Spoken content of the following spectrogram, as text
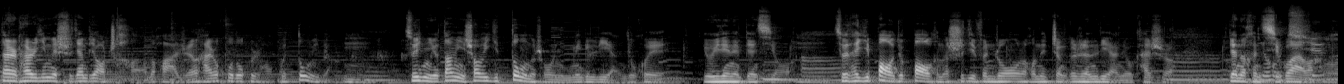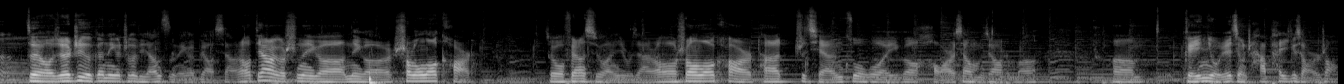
但是他是因为时间比较长的话，人还是或多或少会动一点，嗯。嗯。所以你就当你稍微一动的时候，你那个脸就会有一点点变形。嗯。所以他一抱就抱可能十几分钟，然后那整个人脸就开始变得很奇怪了对，我觉得这个跟那个哲理良子那个比较像。然后第二个是那个那个沙龙 Lockhart，就我非常喜欢艺术家。然后双龙 Lockhart 他之前做过一个好玩项目，叫什么？嗯，给纽约警察拍一个小时照，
